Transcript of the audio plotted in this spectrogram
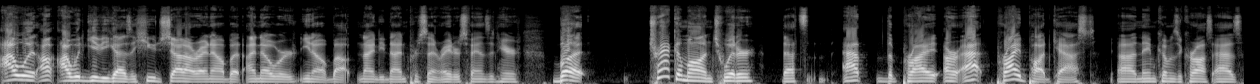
I would I, I would give you guys a huge shout out right now, but I know we're you know about ninety nine percent Raiders fans in here. But track them on Twitter. That's at the Pride or at Pride Podcast. Uh, name comes across as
